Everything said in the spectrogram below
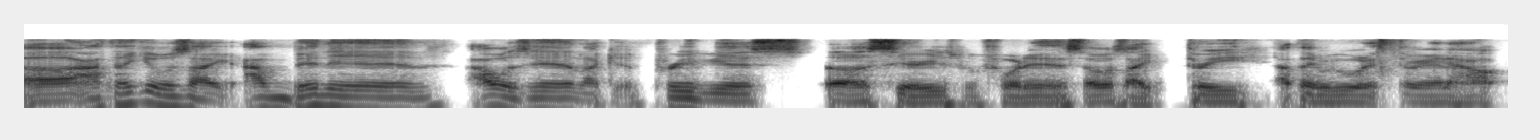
Uh, I think it was like I've been in. I was in like a previous uh, series before then, so it was like three. I think we went three and out,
